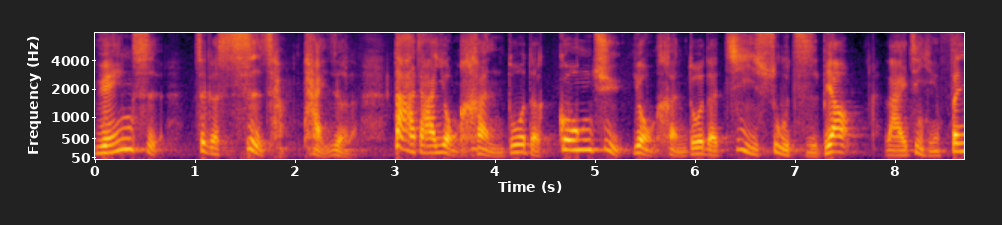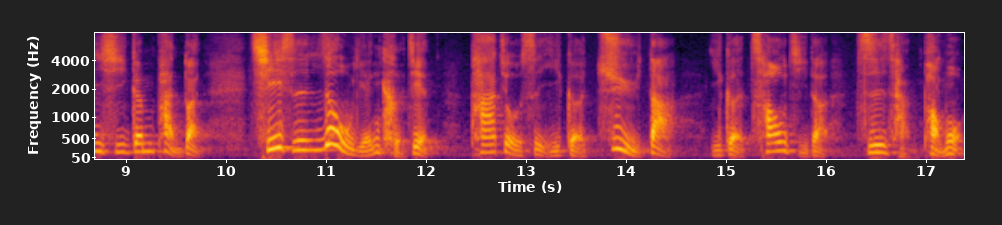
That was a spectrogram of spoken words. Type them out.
原因是这个市场太热了，大家用很多的工具，用很多的技术指标来进行分析跟判断。其实肉眼可见，它就是一个巨大、一个超级的资产泡沫，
